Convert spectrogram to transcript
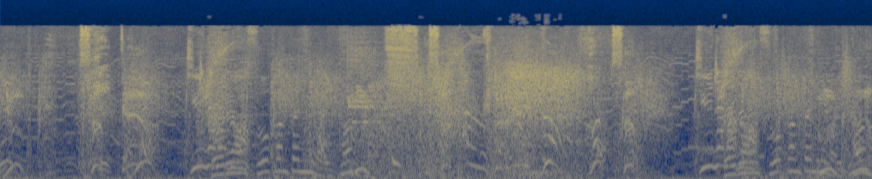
俺はそう簡単にはいかん俺はそう簡単にはいかん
